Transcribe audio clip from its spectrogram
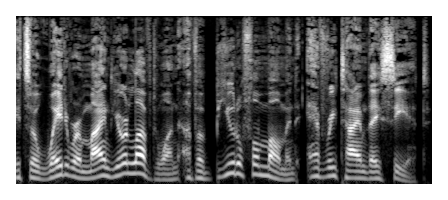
it's a way to remind your loved one of a beautiful moment every time they see it.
